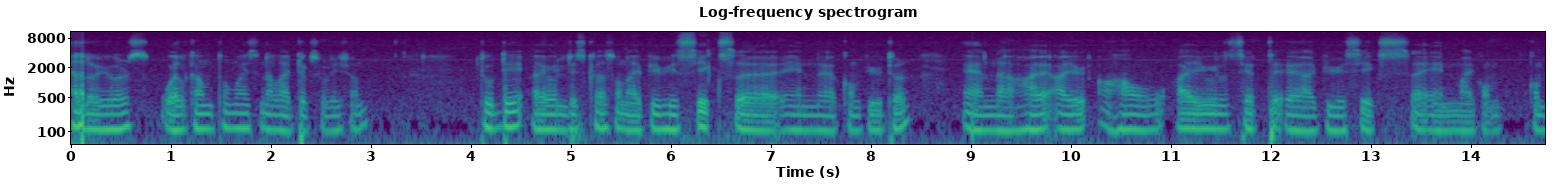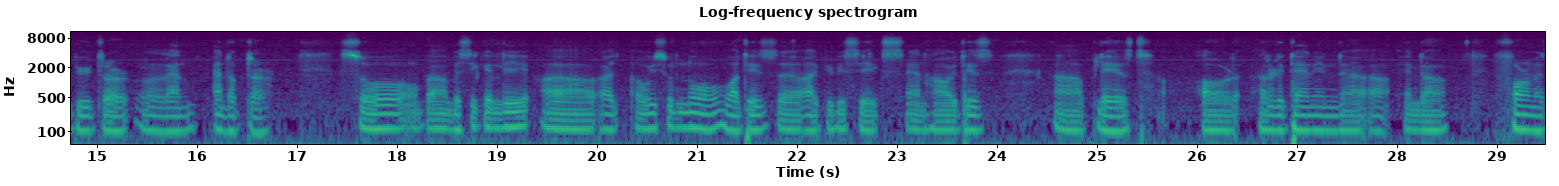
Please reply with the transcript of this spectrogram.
hello viewers welcome to my channel iTech solution. Today I will discuss on IPv6 uh, in uh, computer and uh, how, I, how I will set uh, IPv6 uh, in my com computer LAN adapter. So uh, basically we should know what is IPv6 and how it is placed or written in the in the format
